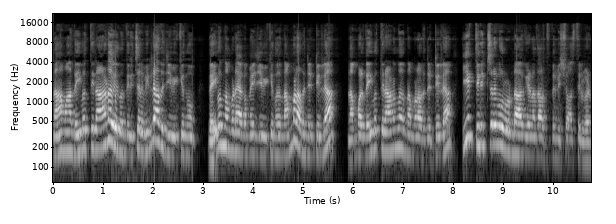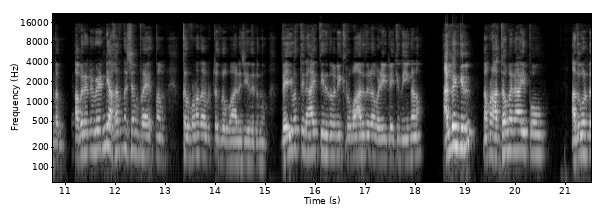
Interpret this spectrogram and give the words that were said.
നാം ആ ദൈവത്തിലാണ് എന്ന് തിരിച്ചറിവില്ലാതെ ജീവിക്കുന്നു. ദൈവം നമ്മുടെ അകമേ ജീവിക്കുന്നത് നമ്മൾ അറിഞ്ഞിട്ടില്ല. നമ്മൾ ദൈവത്തിലാണെന്ന് നമ്മൾ അറിഞ്ഞിട്ടില്ല. ഈ തിരിച്ചറിവുകൾ ഉണ്ടാകുകയാണ് യഥാർത്ഥത്തിൽ വിശ്വാസത്തിൽ വേണ്ടത്. അവരതിനു വേണ്ടി അഹർനിശം പ്രയത്നം കൃപണത വിട്ട് കൃപാല ചെയ്തിരുന്നു. ദൈവത്തിലായിത്തീരുന്നവന് ഈ കൃപാലതയുടെ വഴിയിലേക്ക് നീങ്ങണം. അല്ലെങ്കിൽ നമ്മൾ അധമനായി പോവും. അതുകൊണ്ട്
